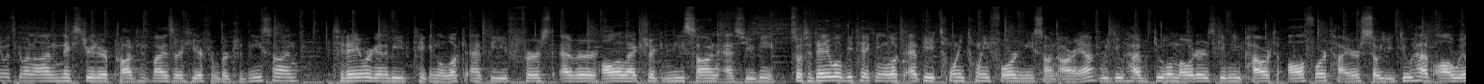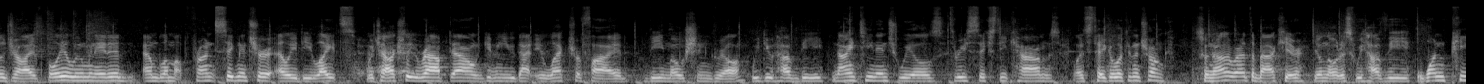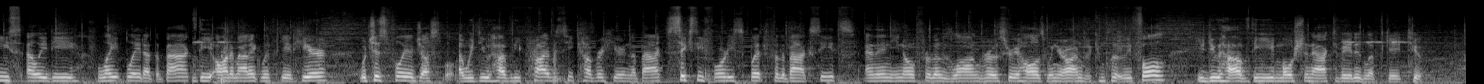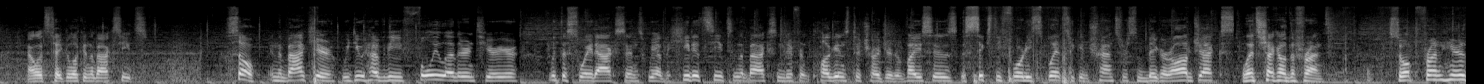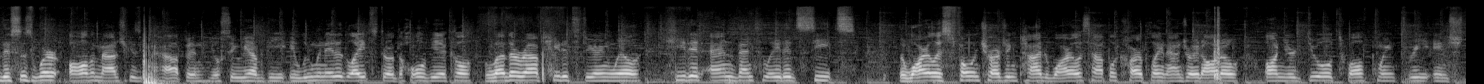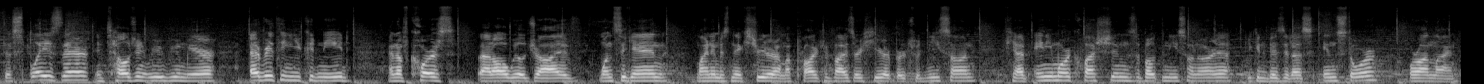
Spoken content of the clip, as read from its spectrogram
Hey, what's going on? Nick Streeter, product advisor here from Birchwood Nissan. Today we're going to be taking a look at the first ever all-electric Nissan SUV. So today we'll be taking a look at the 2024 Nissan Ariya. We do have dual motors giving you power to all four tires, so you do have all-wheel drive, fully illuminated emblem up front, signature LED lights, which actually wrap down, giving you that electrified V-Motion grille. We do have the 19-inch wheels, 360 cams. Let's take a look in the trunk. So now that we're at the back here, you'll notice we have the one-piece LED light blade at the back, the automatic liftgate here, which is fully adjustable. Uh, we do have the privacy cover here in the back, 60-40 split for the back seats, and then, you know, for those long grocery hauls when your arms are completely full, you do have the motion-activated liftgate too. Now let's take a look in the back seats. So in the back here, we do have the fully leather interior with the suede accents. We have the heated seats in the back, some different plugins to charge your devices, the 60-40 split so you can transfer some bigger objects. Let's check out the front. So up front here, this is where all the magic is gonna happen. You'll see we have the illuminated lights throughout the whole vehicle, leather wrapped heated steering wheel, heated and ventilated seats, the wireless phone charging pad, wireless Apple CarPlay and Android Auto on your dual 12.3 inch displays there, intelligent rearview mirror, everything you could need. And of course, that all-wheel drive. Once again, my name is Nick Streeter. I'm a product advisor here at Birchwood Nissan. If you have any more questions about the Nissan Ariya, you can visit us in store or online.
